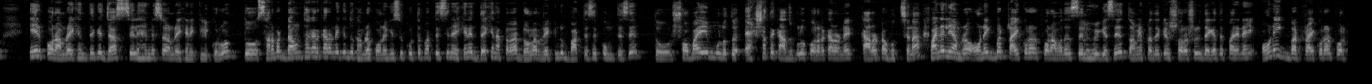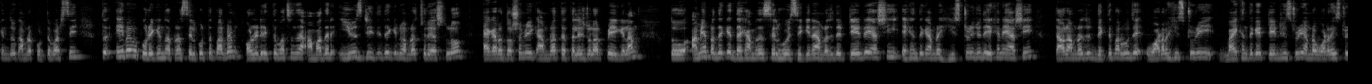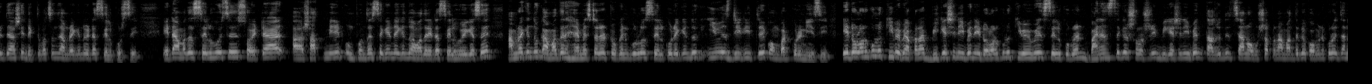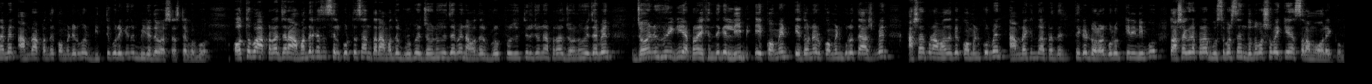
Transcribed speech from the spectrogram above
এরপর আমরা এখান থেকে জাস্ট সেল হ্যামেস্টার আমরা এখানে ক্লিক করব। তো সার্ভার ডাউন থাকার কারণে কিন্তু আমরা কোনো কিছু করতে পারতেছি না। এখানে দেখেন আপনারা ডলার রেট কিন্তু বাড়তেছে, কমতেছে। তো সবাই মূলত একসাথে কাজগুলো করার কারণে কারোটা হচ্ছে না। ফাইনালি আমরা অনেকবার ট্রাই করার পর আমাদের সেল হয়ে গেছে। তো আমি আপনাদেরকে সরাসরি দেখাতে পারি নাই। অনেকবার ট্রাই করার পর কিন্তু আমরা করতে পারছি। তো এইভাবে করে কিন্তু আপনারা সেল করতে পারবেন। অলরেডি দেখতে পাচ্ছেন যে আমাদের ইউএসডিতে কিন্তু আমরা চলে আসলো। এগারো দশমিক আমরা তেতাল্লিশ ডলার পেয়ে গেলাম। তো আমি আপনাদেরকে দেখা আমাদের সেল হয়েছে কিনা। আমরা যদি ট্রেডে আসি, এখান থেকে আমরা হিস্টোরি যদি এখানে আসি তাহলে আমরা যদি দেখতে পারব যে ওয়ার্ডার হিস্টোরি বা এখান থেকে ট্রেড হিস্টোরি আমরা ওয়ার্ডার হিস্টোরিতে আসি, দেখতে পাচ্ছেন যে আমরা কিন্তু এটা সেল করছি। এটা আমাদের সেল হয়েছে ছয়টা সাত মিনিট উনপঞ্চাশ সেকেন্ডে কিন্তু আমাদের এটা সেল হয়ে গেছে। আমরা কিন্তু আমাদের হ্যামেস্টারের টোকেনগুলো সেল করে কিন্তু ইউএসডিটিতে কনভার্ট করে নিয়েছি। এই ডলারগুলো কীভাবে আপনারা বিকাশে নেবেন, এই ডলারগুলো কীভাবে সেল করবেন বাইন্যান্স থেকে সরাসরি বিকাশে নেবেন, তা যদি চান অবশ্যই আপনারা আমাদেরকে কমেন্ট করে জানাবেন। আমরা আপনাদের কমেন্টের উপর ভিত্তি করে কিন্তু ভিডিও দেওয়ার চেষ্টা করব। অথবা আপনারা যারা আমাদের কাছে সেল করতে চান, তারা আমাদের গ্রুপে জয়েন হয়ে যাবেন, আমাদের গ্রুপ প্রযুক্তির জন্য আপনারা জয়েন হয়ে যাবেন জয়েন হয়ে গিয়ে আপনারা এখান থেকে লিভ এ কমেন্ট এ ধরনের কমেন্টগুলোতে আসবেন। আসার পর আমাদেরকে কমেন্ট করবেন, আমরা কিন্তু আপনাদের থেকে ডলারগুলো কিনে নিব। তো আশা করি আপনারা বুঝতে পারছেন। ধন্যবাদ সবাইকে। আসসালামু আলাইকুম।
